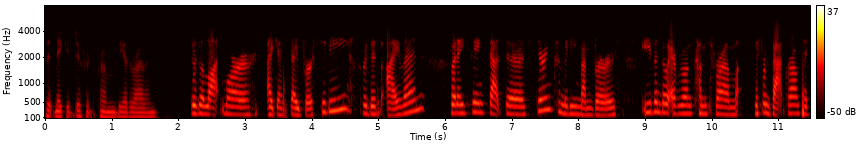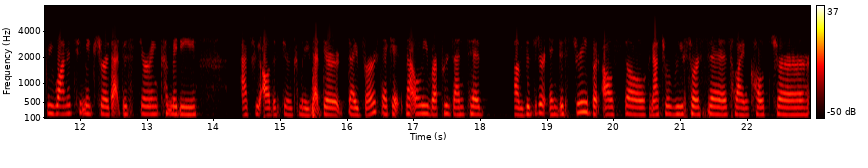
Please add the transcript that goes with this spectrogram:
that make it different from the other islands? There's a lot more, I guess, diversity for this island. But I think that the steering committee members, even though everyone comes from different backgrounds, like we wanted to make sure that the steering committee, actually all the steering committees, that they're diverse, like it not only represented um, visitor industry, but also natural resources, Hawaiian culture,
